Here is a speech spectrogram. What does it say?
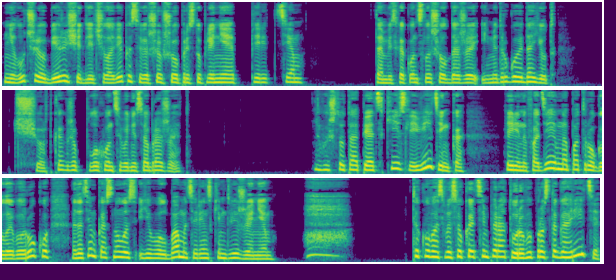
не лучшее убежище для человека, совершившего преступление перед тем? Там ведь, как он слышал, даже имя другое дают. Черт, как же плохо он сегодня соображает. «Вы что-то опять скисли, Витенька?» Ирина Фадеевна потрогала его руку, а затем коснулась его лба материнским движением. «Так у вас высокая температура, вы просто горите.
